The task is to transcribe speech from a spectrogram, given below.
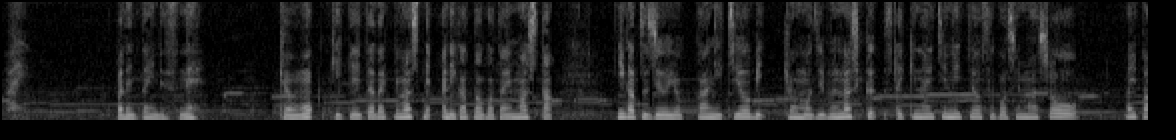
はい。バレンタインですね。今日も聞いていただきましてありがとうございました。2月14日日曜日今日も自分らしく素敵な一日を過ごしましょう。バイバ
